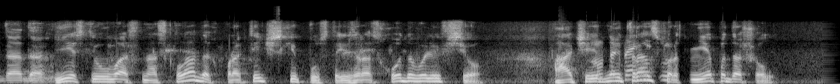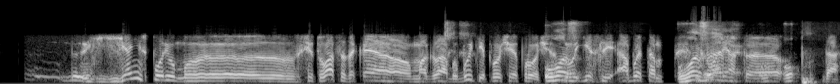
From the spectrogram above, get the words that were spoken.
да, да, да. Если у вас на складах практически пусто, израсходовали все, а очередной ну, транспорт не... не подошел. Я не спорю, э, ситуация такая могла бы быть и прочее, прочее. Уваж... Но если об этом Уважаемый... говорят... Э, да.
